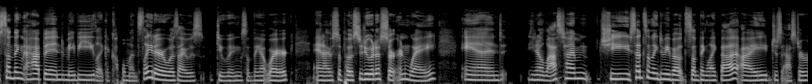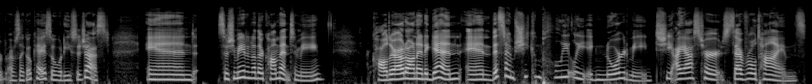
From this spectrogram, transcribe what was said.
something that happened maybe like a couple months later was I was doing something at work and I was supposed to do it a certain way. And, you know, last time she said something to me about something like that, I just asked her, I was like, okay, so what do you suggest? And so she made another comment to me called her out on it again and this time she completely ignored me. She I asked her several times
